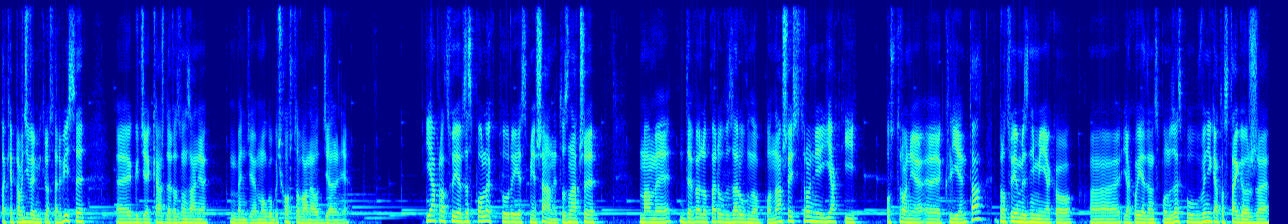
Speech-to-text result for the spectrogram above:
takie prawdziwe mikroserwisy, e, gdzie każde rozwiązanie będzie mogło być hostowane oddzielnie. Ja pracuję w zespole, który jest mieszany, to znaczy mamy deweloperów zarówno po naszej stronie, jak i po stronie e, klienta. Pracujemy z nimi jako, e, jako jeden wspólny zespół. Wynika to z tego, że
